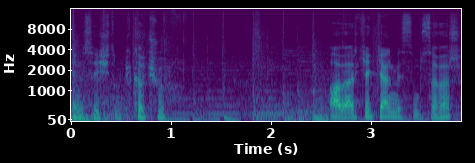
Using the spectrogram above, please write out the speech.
Seni seçtim Pikachu. Abi erkek gelmesin bu sefer.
